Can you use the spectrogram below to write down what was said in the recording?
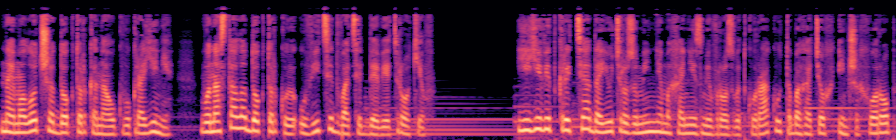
наймолодша докторка наук в Україні, вона стала докторкою у віці 29 років. Її відкриття дають розуміння механізмів розвитку раку та багатьох інших хвороб,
